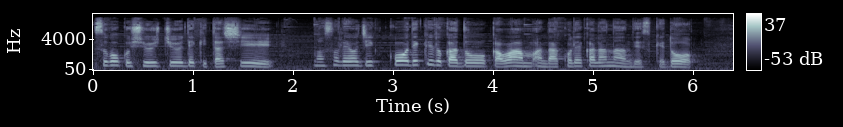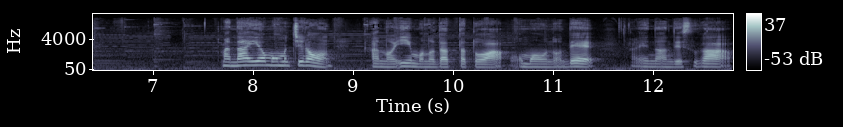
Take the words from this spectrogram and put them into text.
すごく集中できたし、まあ、それを実行できるかどうかはまだこれからなんですけど、まあ、内容ももちろんあのいいものだったとは思うのであれなんですが、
